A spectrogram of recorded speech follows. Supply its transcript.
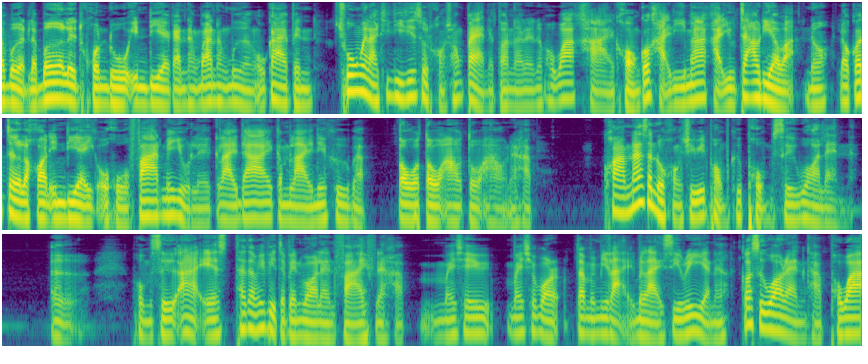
ระเบิดระเบ้อเลยคนดูอินเดียกันทั้งบ้านทั้งเมืองโอ้กลายเป็นช่วงเวลาที่ดีที่สุดของช่อง 8 ในตอนนั้นเลยนะ เพราะว่าขายของก็ขายดีมากขายอยู่เจ้าเดียวอะเนาะแล้วก็เจอละครอินเดียอีก โอ้โหฟาดไม่หยุดเลยรายได้กำไรนี่คือแบบโตโตเอาโตเอานะครับ ความน่าสนุกของชีวิตผมคือผมซื้อ warrantเออ ผมซื้อ RS ถ้าจะไม่ผิดจะเป็น Warland 5 นะครับ ไม่ใช่ไม่ใช่ War แต่มันมีหลายหลายซีรีส์อะนะ ก็ซื้อ Warland ครับ เพราะว่า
